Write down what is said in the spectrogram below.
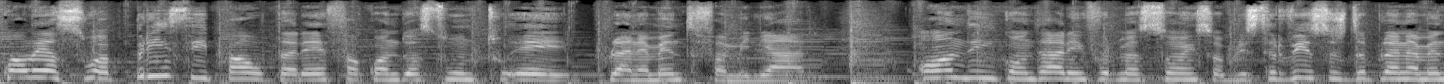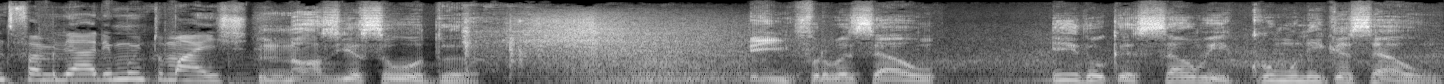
qual é a sua principal tarefa quando o assunto é planeamento familiar, onde encontrar informações sobre serviços de planeamento familiar e muito mais. Nós e a Saúde. Informação, educação e comunicação.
